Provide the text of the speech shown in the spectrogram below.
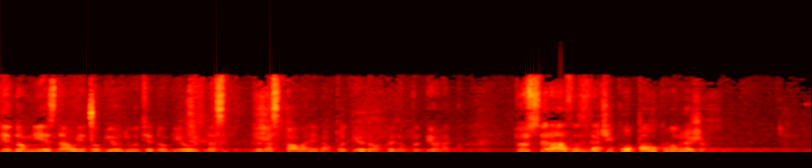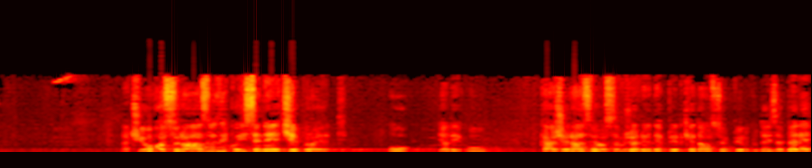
jednom nije znao, jednom bio ljut, jednom bio nas, naspavan, jedan put bio da oko, jedan put bio onako. To su sve razlozi, znači, ko paukova mreža. Znači, ovo su razlozi koji se neće brojati. U, jeli, u, kaže, razveo sam ženu jedne prilike, dao svoj priliku da izabere,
